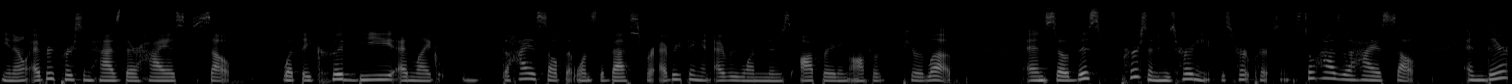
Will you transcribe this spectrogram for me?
you know, every person has their highest self, what they could be, and like the highest self that wants the best for everything and everyone and is operating off of pure love. And so this person who's hurting you, this hurt person, still has the highest self, and their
